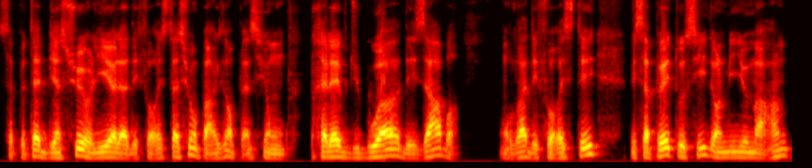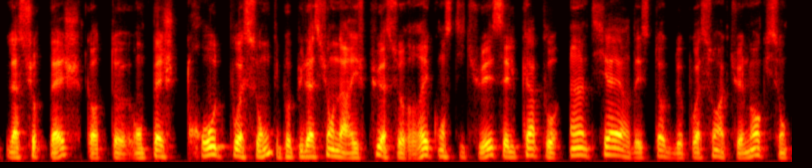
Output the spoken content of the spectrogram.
Ça peut être bien sûr lié à la déforestation, par exemple. Hein, si on prélève du bois, des arbres, on va déforester, mais ça peut être aussi dans le milieu marin la surpêche. Quand euh, on pêche trop de poissons, les populations n'arrivent plus à se reconstituer. C'est le cas pour un tiers des stocks de poissons actuellement qui sont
